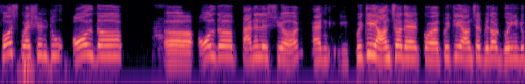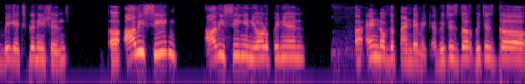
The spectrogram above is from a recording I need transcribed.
first question to all the uh, all the panelists here and quickly answer that quickly answered without going into big explanations. Uh, are we seeing are we seeing in your opinion uh, end of the pandemic which is the which is the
